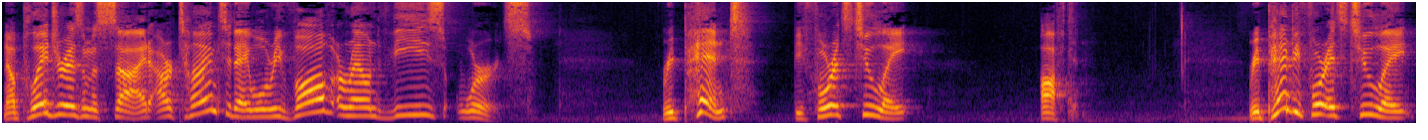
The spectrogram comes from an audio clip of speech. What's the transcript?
Now, plagiarism aside, our time today will revolve around these words Repent before it's too late, often. Repent before it's too late,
